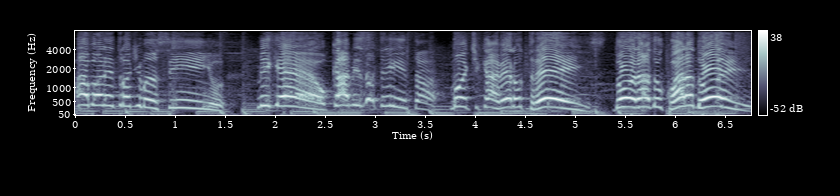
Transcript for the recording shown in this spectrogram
a bola entrou de mansinho, Miguel, camisa 30, Monte Carmelo 3, Dourado Quara 2.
